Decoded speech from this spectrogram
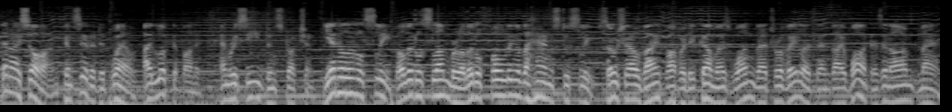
Then I saw and considered it well. I looked upon it, and received instruction. Yet a little sleep, a little slumber, a little folding of the hands to sleep. So shall thy poverty come as one that travaileth, and thy want as an armed man.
